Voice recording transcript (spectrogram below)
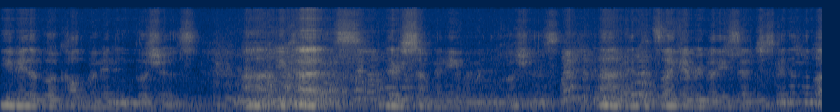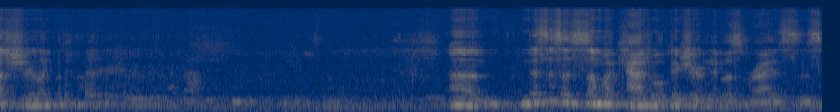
He made a book called Women in Bushes uh, because there's so many women in bushes. Um, and it's like everybody said, just get in the bush. You're like the flower. Um, this is a somewhat casual picture of Nickolas Muray. This is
